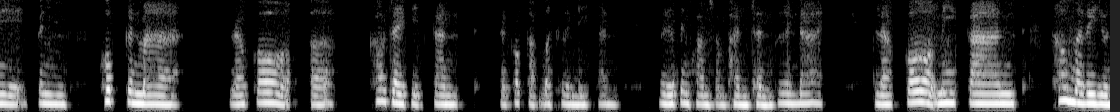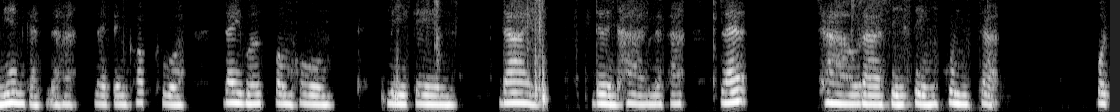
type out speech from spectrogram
นี่เป็นคบกันมา แล้วก็เออเข้าใจผิดกัน แล้วก็กลับมาคืนดีกัน หรือเป็นความสัมพันธ์ฉันเพื่อนได้ แล้วก็มีการเข้ามา reunion กันนะคะในเป็นครอบครัวได้ work from home มีเกณฑ์ได้เดินทางนะคะ และชาวราศีสิงห์คุณจะปลด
